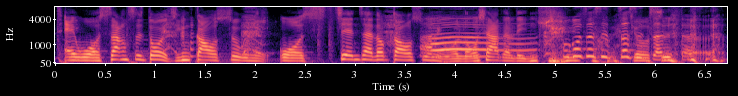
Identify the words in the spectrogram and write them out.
题。哎、我上次都已经告诉你，我现在都告诉你，我楼下的邻居。不过这是 这是就是真的，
